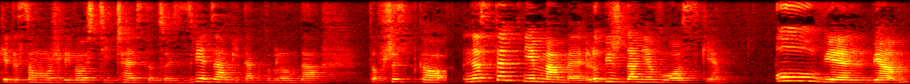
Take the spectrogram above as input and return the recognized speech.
kiedy są możliwości, często coś zwiedzam i tak wygląda to wszystko. Następnie mamy, lubisz dania włoskie. Uwielbiam.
